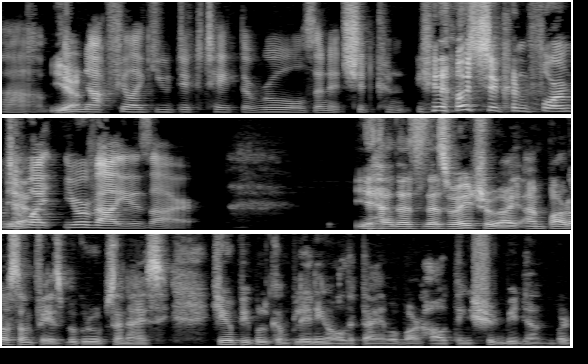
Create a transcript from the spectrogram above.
Um, Yeah. and not feel like you dictate the rules and it should con- you know it should conform to Yeah. what your values are. Yeah, that's that's very true. I, I'm part of some Facebook groups, and I see, hear people complaining all the time about how things should be done, but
